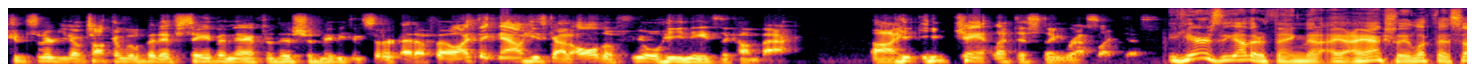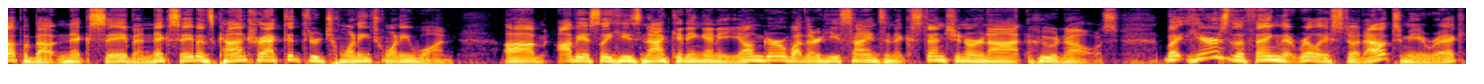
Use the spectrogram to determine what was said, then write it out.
considered, you know, talk a little bit if Saban after this should maybe consider NFL. I think now he's got all the fuel he needs to come back. Uh, he, he can't let this thing rest like this. Here's the other thing that I, I, actually looked this up about Nick Saban. Nick Saban's contracted through 2021. Um, obviously, he's not getting any younger. Whether he signs an extension or not, who knows? But here's the thing that really stood out to me, Rick.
